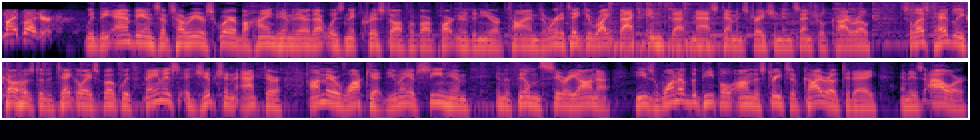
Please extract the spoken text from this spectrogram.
My pleasure with the ambience of Tahrir Square behind him there. That was Nick Kristof of our partner, the New York Times. And we're going to take you right back into that mass demonstration in central Cairo. Celeste Headlee, co host of The Takeaway, spoke with famous Egyptian actor Amr Waked. You may have seen him in the film Syriana. He's one of the people on the streets of Cairo today and is our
